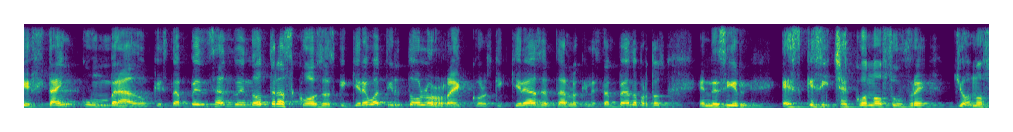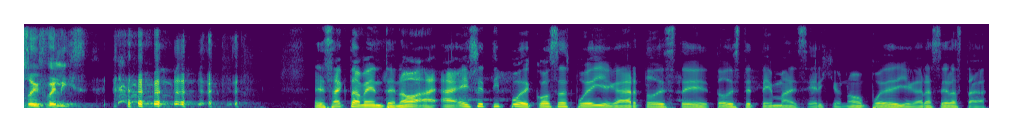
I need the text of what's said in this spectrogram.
que está encumbrado, que está pensando en otras cosas, que quiere batir todos los récords, que quiere aceptar lo que le están pegando por todos, en decir, es que si Checo no sufre, yo no soy feliz. Exactamente, ¿no? A, ese tipo de cosas puede llegar todo este, todo este tema de Sergio, ¿no? Puede llegar a ser hasta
